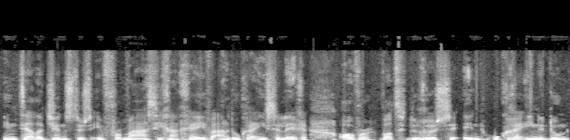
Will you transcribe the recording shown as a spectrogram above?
intelligence, dus informatie gaan geven aan het Oekraïnse leger over wat de Russen in Oekraïne doen.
